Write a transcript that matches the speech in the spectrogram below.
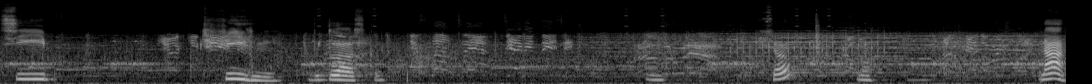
Ці фігні. Будь ласка. Все? На. На,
